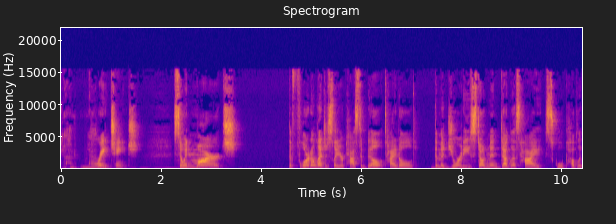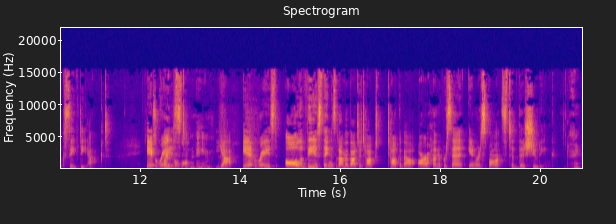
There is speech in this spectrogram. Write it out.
Yeah. great change. So in March, the Florida legislature passed a bill titled the Marjory Stoneman Douglas High School Public Safety Act. It Quite raised the long name. yeah, it raised all of these things that I'm about to talk talk about are 100% in response to this shooting. Okay.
